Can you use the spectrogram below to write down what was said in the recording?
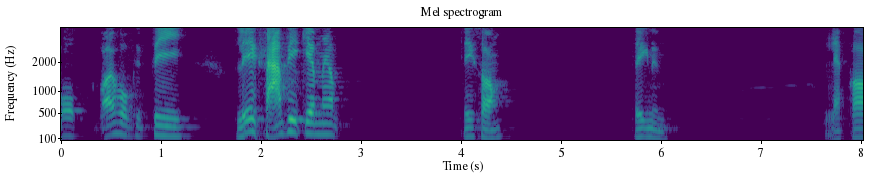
หกร้อยหกสิบสี่เลืออีกสามฟรีเกมนะครับ เลืออีกสองเลืออีกหนึ่ง แล้วก็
